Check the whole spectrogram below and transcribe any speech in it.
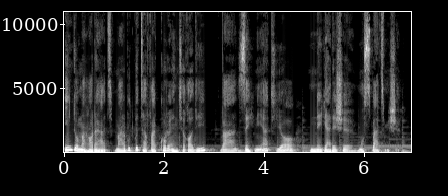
این دو مهارت مربوط به تفکر انتقادی و ذهنیت یا نگرش مثبت میشه.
